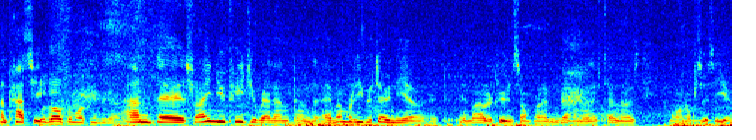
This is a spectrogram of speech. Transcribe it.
and Patsy. was also working together. And uh, so I knew P.J. well, and, and I remember he was down here in Magheracloone somewhere, and met him, and I was telling him, come on upstairs here,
